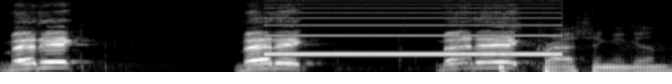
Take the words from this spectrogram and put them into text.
medic, medic, medic. It's crashing again.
